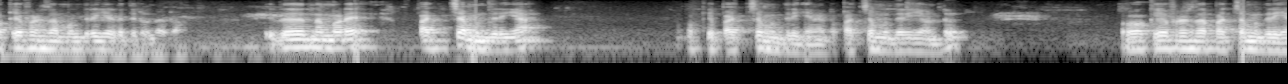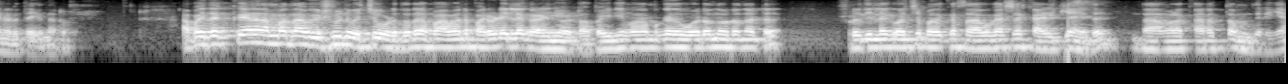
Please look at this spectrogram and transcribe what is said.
ഓക്കെ ഫ്രണ്ട്സ് മുന്തിരിങ്ങ എടുത്തിട്ടുണ്ട് കേട്ടോ. ഇത് നമ്മുടെ പച്ച മുന്തിരിങ്ങ. ഓക്കെ പച്ച മുന്തിരിങ്ങ കേട്ടോ. പച്ച മുന്തിരിങ്ങ ഉണ്ട്. ഓക്കെ ഫ്രണ്ട്സ് ആ പച്ച മുന്തിരിങ്ങ എടുത്തേക്കുന്നു കേട്ടോ. അപ്പോൾ ഇതൊക്കെയാണ് നമ്മൾ ആ വിഷുവിന് വെച്ച് കൊടുത്തത്. അപ്പോൾ അവന്റെ പരിപാടിയെല്ലാം കഴിഞ്ഞു കേട്ടോ. അപ്പോൾ ഇനി നമുക്ക് ഓരോന്ന് ഓരോന്നോരോന്നിട്ട് ഫ്രിഡ്ജിലേക്ക് വെച്ച് പതുക്കെ സാവകാശം കഴിക്കാം ഇത്. നമ്മളെ കറുത്ത മുന്തിരിങ്ങ.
